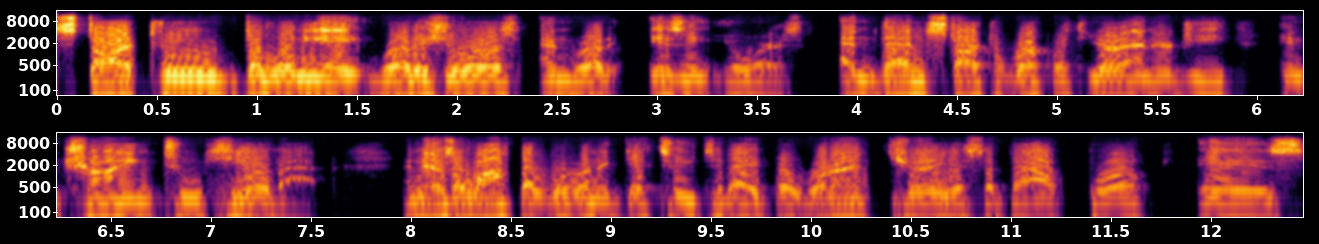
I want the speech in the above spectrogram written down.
Start to delineate what is yours and what isn't yours, and then start to work with your energy in trying to heal that. And there's a lot that we're going to get to today. But what I'm curious about, Brooke, is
